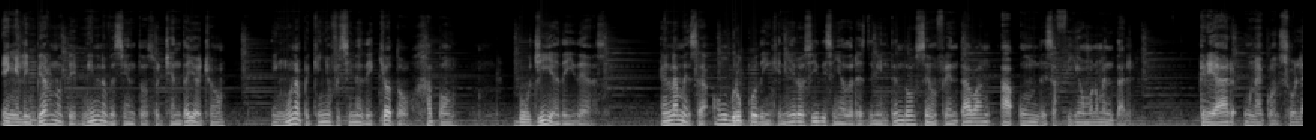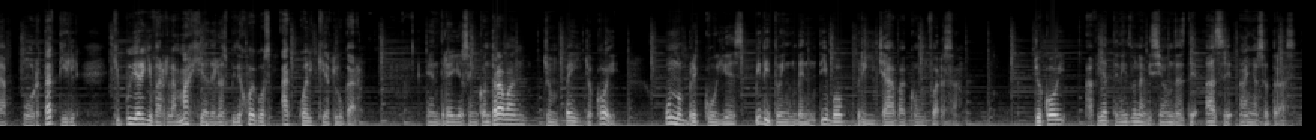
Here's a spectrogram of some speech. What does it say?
En el invierno de 1988, en una pequeña oficina de Kyoto, Japón, bullía de ideas. En la mesa, un grupo de ingenieros y diseñadores de Nintendo se enfrentaban a un desafío monumental. Crear una consola portátil que pudiera llevar la magia de los videojuegos a cualquier lugar. Entre ellos se encontraban Junpei Yokoi, un hombre cuyo espíritu inventivo brillaba con fuerza. Yokoi había tenido una visión desde hace años atrás,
